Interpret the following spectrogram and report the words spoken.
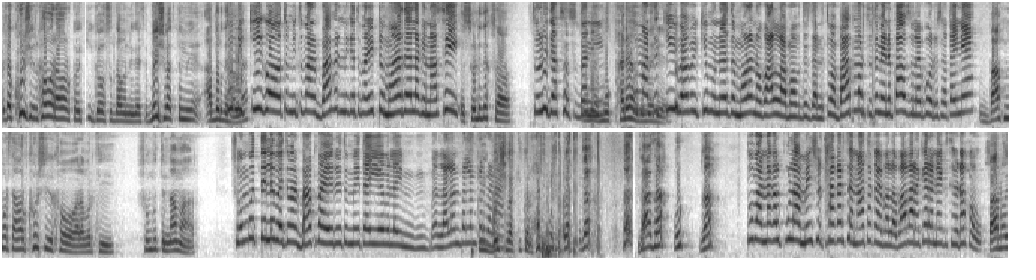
এটা খুশির খবর আবার কয় কি দাওনি গেছে। বেশিরভাগ তুমি আদর তুমি কি গো তুমি তোমার বাপের নাকি তোমার একটু মায়া দেয়া লাগে না সি ছড়ি দেখছ? দেখছ সুদানি? তোমার যে কি ভাবে কি মনে হয় যে হব আল্লাহ মাবদে জানে? তোমার বাপ মরছে তুমি এনে পাও জুলাই পড়েছো তাই না? বাপ মরছে আমার খুশির খবর আবার কি? সম্পত্তির নাম আর সম্পত্তি লেবে তোমার বাপ মায়ের তুমি তাই লালন পালন করবে না? বেশিরভাগ কি কর? হট হট, যা, যা উঠ যা। তোমার নাগাল পুলা মেশু থাকার চেয়ে না থাকাই বলো বাবারা কেন নাকি ছেড়ে কও পান ওই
